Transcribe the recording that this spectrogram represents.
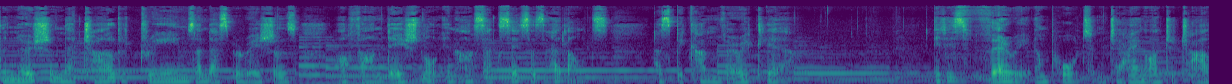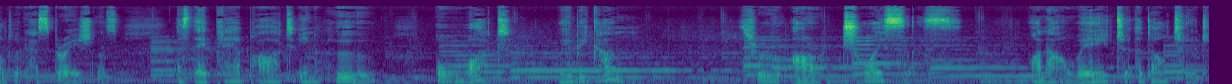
The notion that childhood dreams and aspirations are foundational in our success as adults has become very clear. It is very important to hang on to childhood aspirations as they play a part in who or what we become through our choices on our way to adulthood.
